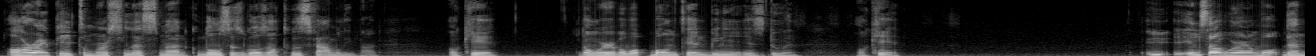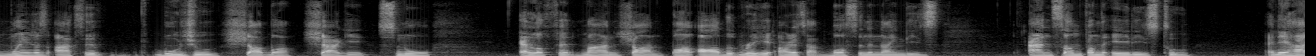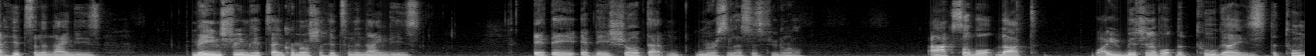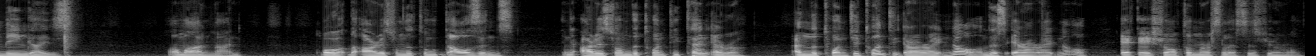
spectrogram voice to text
R.I.P. to Merciless, man. Condolences goes out to his family, man. Okay? Don't worry about what Bounty and Beenie is doing. Okay? instead of worrying about them, when you just ask if Buju, Shabba, Shaggy, Snow, Elephant, Man, Sean, Paul, all the reggae artists that bust in the 90s, and some from the 80s too, and they had hits in the 90s, mainstream hits and commercial hits in the 90s. If they if they show up at Merciless's funeral, ask about that. Why you bitching about the two guys, the two main guys? Come on, man. What about the artists from the 2000s and the artists from the 2010 era and the 2020 era right now, this era right now, if they show up to Merciless's funeral?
